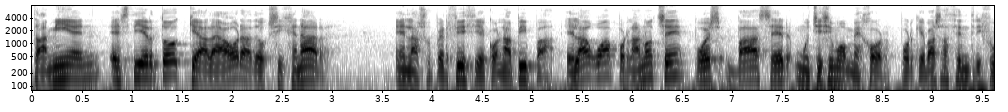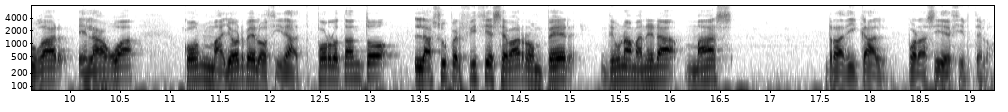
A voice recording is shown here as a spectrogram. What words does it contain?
También es cierto que a la hora de oxigenar en la superficie con la pipa el agua por la noche, pues va a ser muchísimo mejor, porque vas a centrifugar el agua con mayor velocidad. Por lo tanto, la superficie se va a romper de una manera más radical, por así decírtelo.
